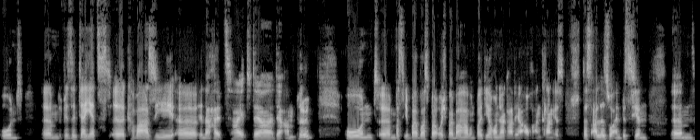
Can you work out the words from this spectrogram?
Und ähm, wir sind ja jetzt äh, quasi äh, in der Halbzeit der, der Ampel. Und ähm, was ihr bei was bei euch bei Baha und bei dir, Ron, ja gerade ja auch anklang, ist, dass alle so ein bisschen ähm,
